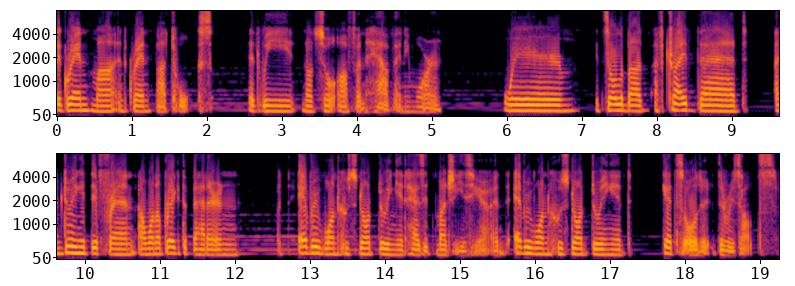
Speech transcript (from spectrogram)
the grandma and grandpa talks that we not so often have anymore, where it's all about, I've tried that, I'm doing it different. I want to break the pattern. But everyone who's not doing it has it much easier, and everyone who's not doing it gets all the, the results.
